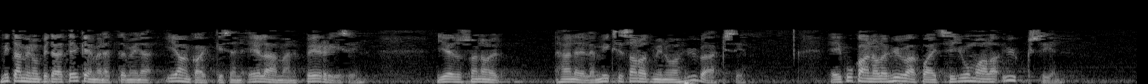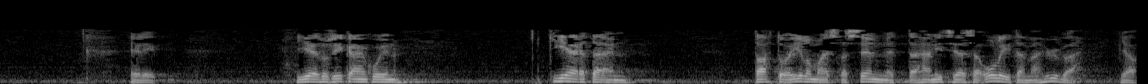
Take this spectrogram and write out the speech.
mitä minun pitää tekemään, että minä iankaikkisen elämän perisin? Jeesus sanoi hänelle, miksi sanot minua hyväksi? Ei kukaan ole hyvä paitsi Jumala yksin. Eli Jeesus ikään kuin kiertäen tahtoi ilmaista sen, että hän itse asiassa oli tämä hyvä. Ja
